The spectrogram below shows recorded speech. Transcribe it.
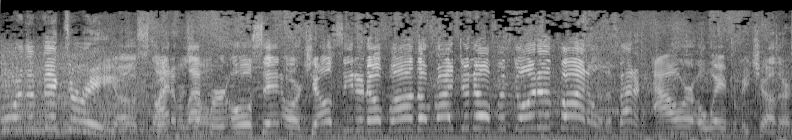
for the victory. Go oh, slide of left for Olsen or Chelsea Denofa on the right. Denofa's going to the final. So about an hour away from each other.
